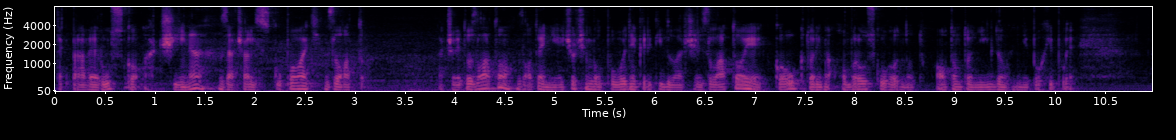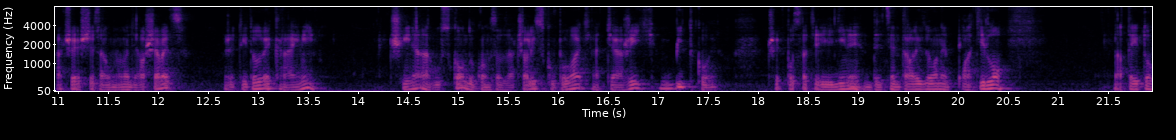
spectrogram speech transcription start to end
tak práve Rusko a Čína začali skupovať zlato. A čo je to zlato? Zlato je niečo, čím bol pôvodne krytý dolar. Čiže zlato je kov, ktorý má obrovskú hodnotu. A o tomto nikto nepochybuje. A čo je ešte zaujímavá ďalšia vec? Že tieto dve krajiny, Čína a Rusko, dokonca začali skupovať a ťažiť bitcoin. Čo je v podstate jediné decentralizované platidlo na tejto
